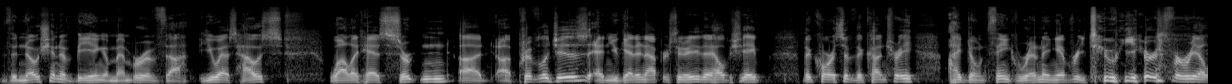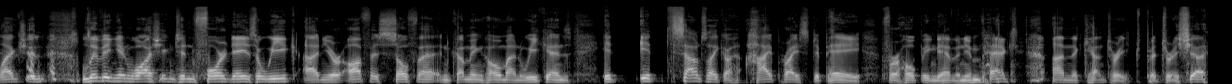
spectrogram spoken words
the notion of being a member of the U.S. House, while it has certain uh, uh, privileges and you get an opportunity to help shape the course of the country, I don't think running every two years for reelection, living in Washington four days a week on your office sofa and coming home on weekends, it it sounds like a high price to pay for hoping to have an impact on the country, Patricia.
